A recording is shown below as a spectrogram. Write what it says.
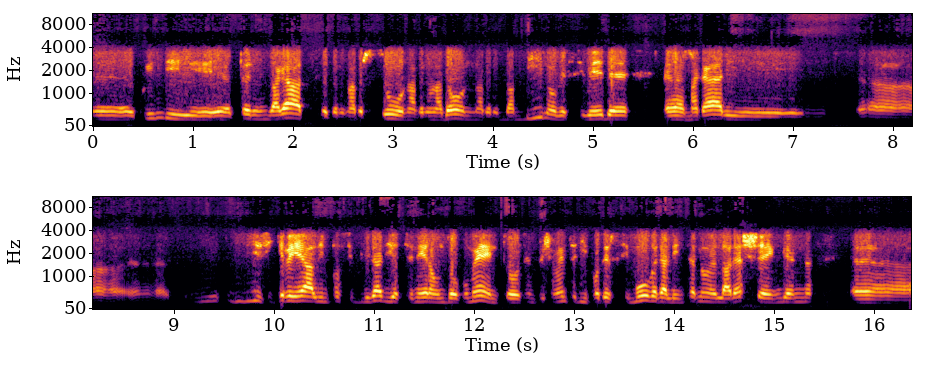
Eh, quindi eh, per un ragazzo per una persona per una donna per un bambino che si vede eh, magari eh, gli si crea l'impossibilità di ottenere un documento, semplicemente di potersi muovere all'interno dell'area Schengen, eh,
